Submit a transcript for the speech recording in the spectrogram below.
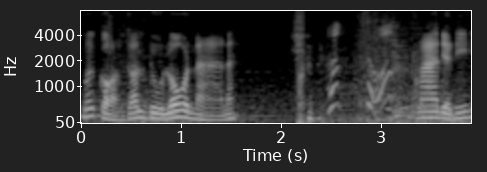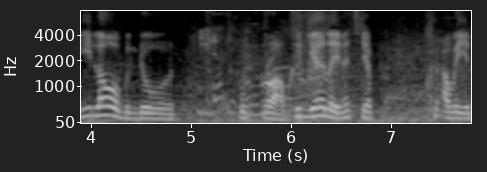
เมื่อก่อนก็ดูโล่หนานะ มาเดี๋ยวนี้นี่โล่มึงดูกรุบกรอบขึ้นเยอะเลยนะเจี๊บ อาวีน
